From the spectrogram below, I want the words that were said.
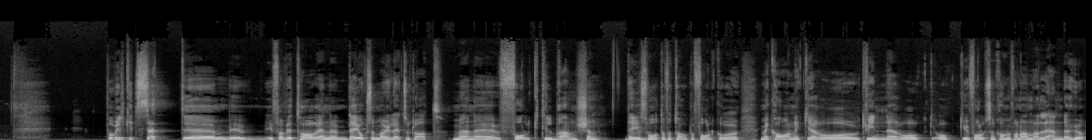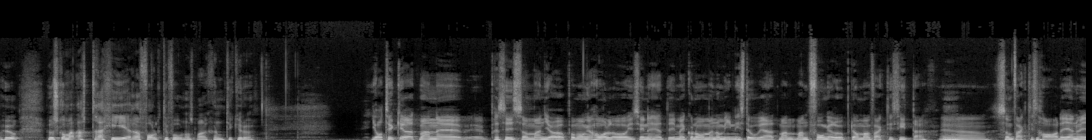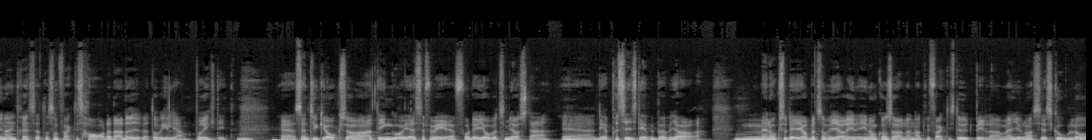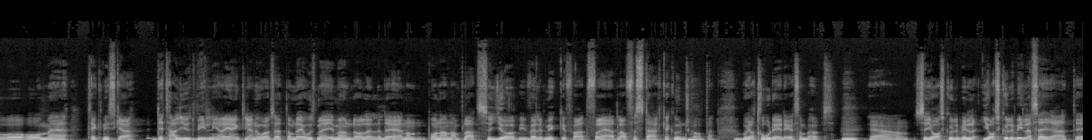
På vilket sätt, eh, ifall vi tar en, det är också en möjlighet såklart, men eh, folk till branschen. Det är mm. svårt att få tag på folk och mekaniker och kvinnor och, och folk som kommer från andra länder. Hur, hur, hur ska man attrahera folk till fordonsbranschen tycker du? Jag tycker att man, eh, precis som man gör på många håll och i synnerhet i Mekonomen och min historia, att man, man fångar upp de man faktiskt hittar. Mm. Eh, som faktiskt har det genuina intresset och som faktiskt har det där drivet och viljan på mm. riktigt. Mm. Eh, sen tycker jag också att ingå i SFVF och det jobbet som görs där, mm. det är precis det vi behöver göra. Mm. Men också det jobbet som vi gör inom koncernen, att vi faktiskt utbildar med gymnasieskolor och, och med tekniska detaljutbildningar egentligen. Oavsett om det är hos mig i Mölndal eller mm. det är någon, på en annan plats så gör vi väldigt mycket för att förädla och förstärka kunskapen. Mm. mm. Och jag tror det är det som behövs. Mm. Uh, så jag skulle, vilja, jag skulle vilja säga att uh,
